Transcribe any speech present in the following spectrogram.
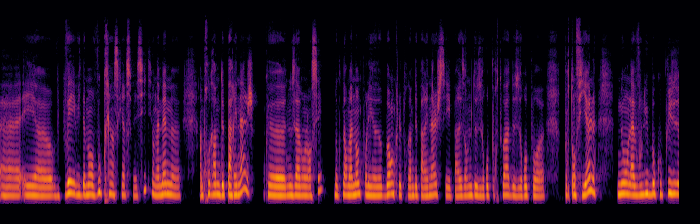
Euh, et euh, vous pouvez évidemment vous préinscrire sur le site. on a même un programme de parrainage que nous avons lancé. Donc, normalement, pour les banques, le programme de parrainage, c'est par exemple 2 euros pour toi, 2 euros pour, pour ton filleul. Nous, on l'a voulu beaucoup plus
